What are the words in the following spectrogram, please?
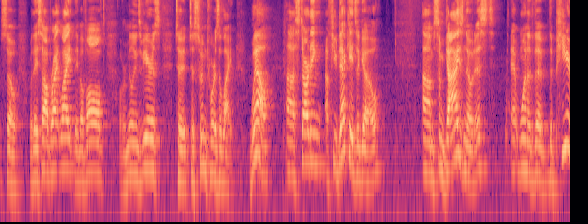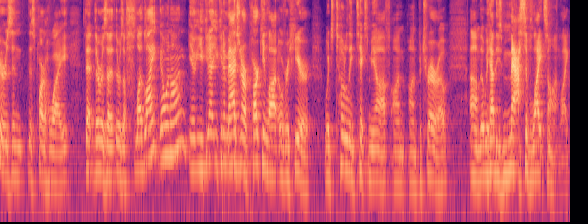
So where they saw bright light, they've evolved over millions of years to, to swim towards the light. Well, uh, starting a few decades ago, um, some guys noticed at one of the, the piers in this part of Hawaii that there was a there was a floodlight going on. You know, you can you can imagine our parking lot over here which totally ticks me off on, on Potrero, um, that we have these massive lights on, like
